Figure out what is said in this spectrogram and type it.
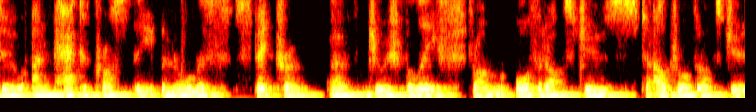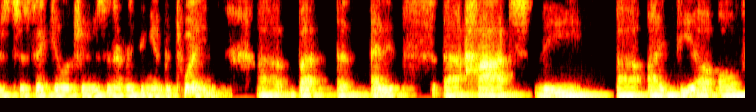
to unpack across the enormous spectrum of Jewish belief from Orthodox Jews to ultra Orthodox Jews to secular Jews and everything in between. Uh, but at, at its uh, heart, the uh, idea of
